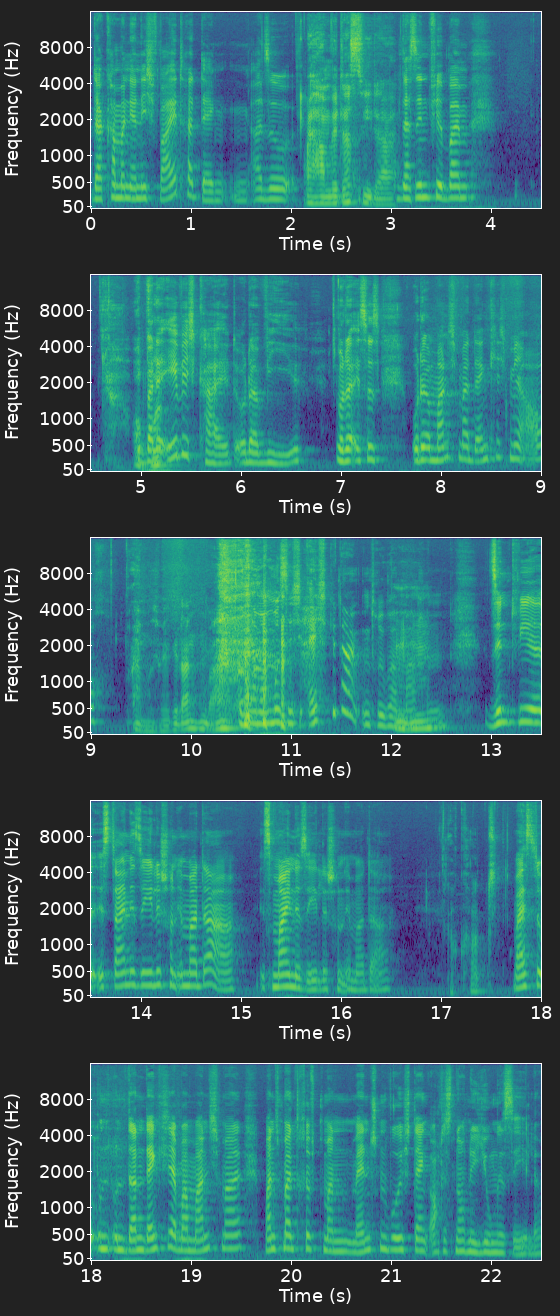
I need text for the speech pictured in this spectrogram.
da kann man ja nicht weiterdenken. Also Da haben wir das wieder. da sind wir beim, bei Obwohl- der Ewigkeit oder wie? Oder ist es, oder manchmal denke ich mir auch, Da muss ich mir Gedanken machen. ja, man muss sich echt Gedanken drüber machen. Sind wir, ist deine Seele schon immer da? Ist meine Seele schon immer da? Oh Gott. Weißt du, und, und dann denke ich aber manchmal, manchmal trifft man Menschen, wo ich denke, ach, das ist noch eine junge Seele.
